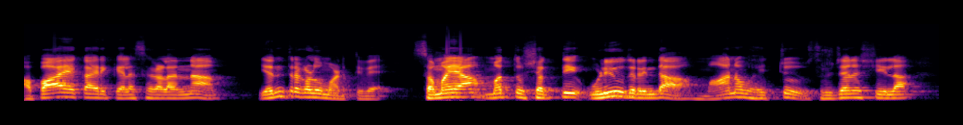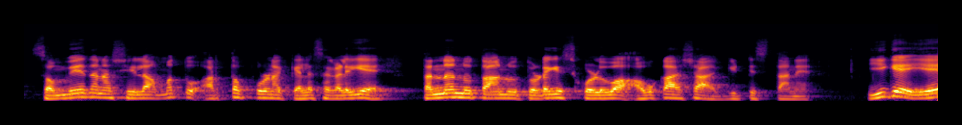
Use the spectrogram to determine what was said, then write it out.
ಅಪಾಯಕಾರಿ ಕೆಲಸಗಳನ್ನು ಯಂತ್ರಗಳು ಮಾಡ್ತಿವೆ. ಸಮಯ ಮತ್ತು ಶಕ್ತಿ ಉಳಿಯುವುದರಿಂದ ಮಾನವ ಹೆಚ್ಚು ಸೃಜನಶೀಲ, ಸಂವೇದನಾಶೀಲ ಮತ್ತು ಅರ್ಥಪೂರ್ಣ ಕೆಲಸಗಳಿಗೆ ತನ್ನನ್ನು ತಾನು ತೊಡಗಿಸಿಕೊಳ್ಳುವ ಅವಕಾಶ ಗಿಟ್ಟಿಸ್ತಾನೆ. ಹೀಗೆ ಎ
